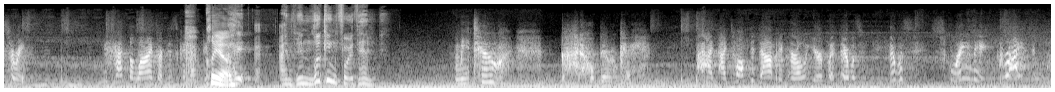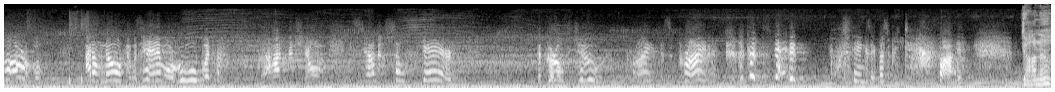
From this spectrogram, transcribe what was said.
Answering. Half the lines are disconnected. Cleo. I, I, I've been looking for them. Me too. God, I hope they're okay. I, I, I talked to Dominic earlier, but there was there was screaming. Christ, it was horrible. I don't know if it was him or who, but God, Michonne, he sounded so scared. The girls too. Crying, just crying. I, I couldn't stand it. Poor things, they must be terrified. Donna?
